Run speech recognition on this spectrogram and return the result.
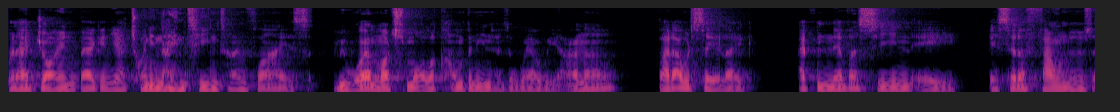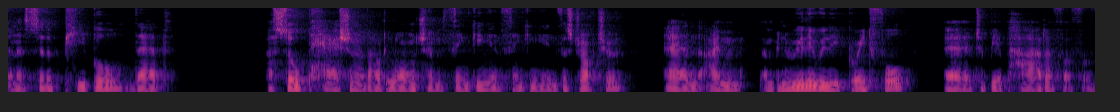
when I joined back in, yeah, 2019, time flies. We were a much smaller company in terms of where we are now. But I would say like, I've never seen a, a set of founders and a set of people that are so passionate about long-term thinking and thinking infrastructure. And I'm, I've been really, really grateful uh, to be a part of, of, of,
